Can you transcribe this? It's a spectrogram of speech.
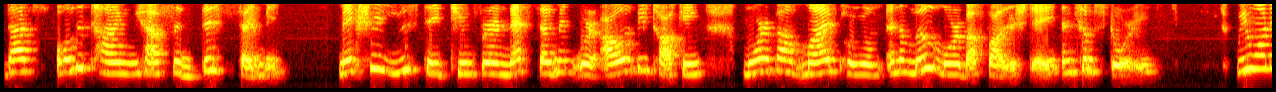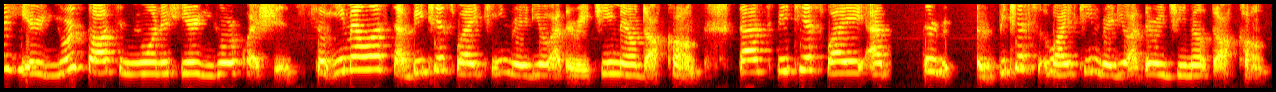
That's all the time we have for this segment. Make sure you stay tuned for our next segment where I'll be talking more about my poem and a little more about Father's Day and some stories. We want to hear your thoughts and we want to hear your questions. So email us at btsyteenradio at the rate gmail.com. That's btsy at the uh, btsyteenradio at the rate gmail.com.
